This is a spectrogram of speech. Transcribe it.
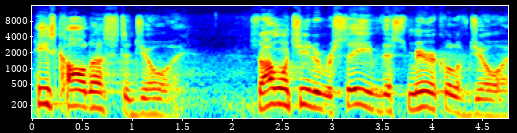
He's called us to joy. So I want you to receive this miracle of joy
